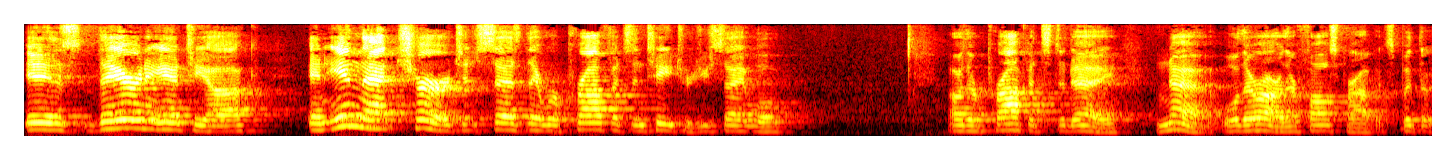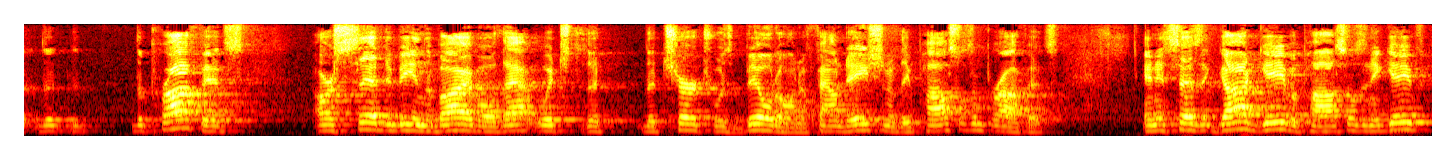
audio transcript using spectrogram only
is there in Antioch and in that church, it says there were prophets and teachers. You say, well, are there prophets today? No. Well, there are. They're false prophets. But the, the, the prophets are said to be in the Bible that which the, the church was built on, a foundation of the apostles and prophets. And it says that God gave apostles and he gave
